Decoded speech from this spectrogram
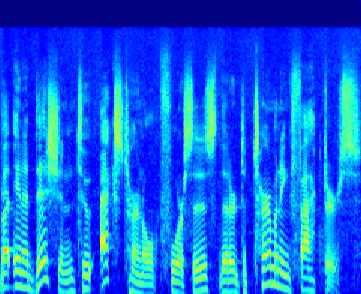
But in addition to external forces that are determining factors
